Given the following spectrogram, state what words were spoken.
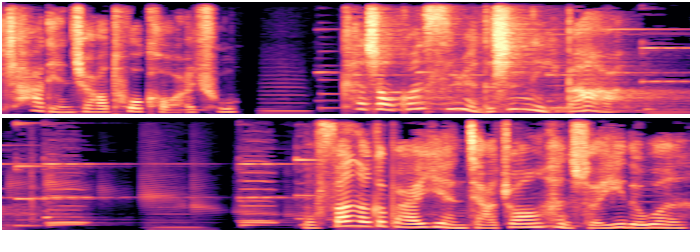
差点就要脱口而出：“看上关思远的是你吧？”我翻了个白眼，假装很随意的问：“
